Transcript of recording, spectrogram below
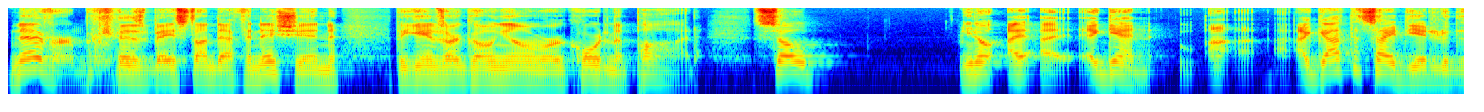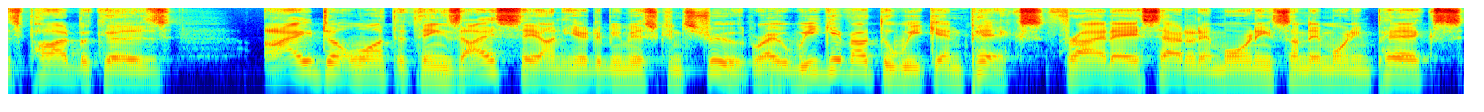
Never, because based on definition, the games aren't going on, we're recording the pod. So, you know, I, I, again, I, I got this idea to do this pod because I don't want the things I say on here to be misconstrued, right? We give out the weekend picks Friday, Saturday morning, Sunday morning picks.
